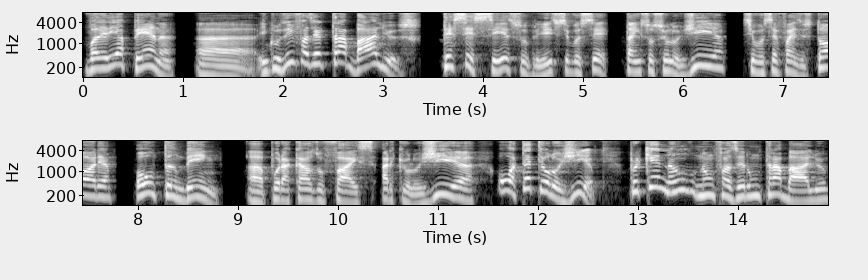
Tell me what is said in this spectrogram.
Valeria a pena, uh, inclusive, fazer trabalhos TCC sobre isso, se você está em sociologia, se você faz história, ou também ah, por acaso faz arqueologia ou até teologia, por que não, não fazer um trabalho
